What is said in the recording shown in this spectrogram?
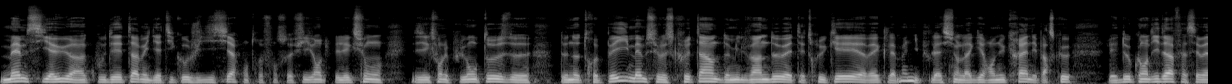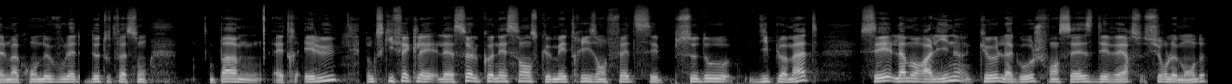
même s'il y a eu un coup d'État médiatico-judiciaire contre François Fillon, l'élection, les élections les plus honteuses de, de, notre pays, même si le scrutin de 2022 était truqué avec la manipulation de la guerre en Ukraine et parce que les deux candidats face à Emmanuel Macron ne voulaient de toute façon pas hum, être élu. Donc ce qui fait que la, seule connaissance que maîtrisent en fait ces pseudo-diplomates, c'est la moraline que la gauche française déverse sur le monde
